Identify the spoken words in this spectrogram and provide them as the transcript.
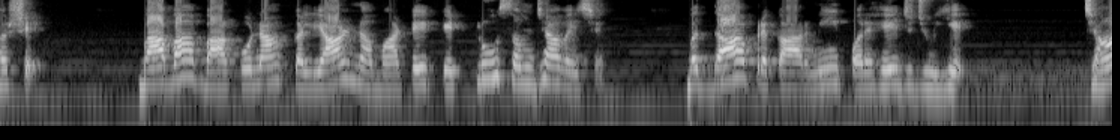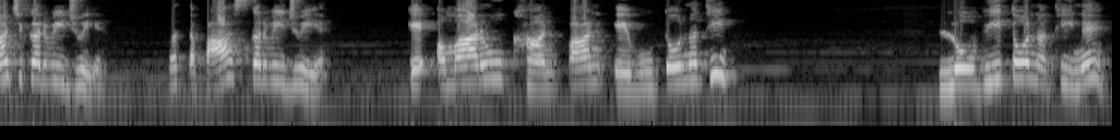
હશે. બાબા બાળકોના કલ્યાણના માટે કેટલું સમજાવે છે? બધા પ્રકારની પરહેજ જોઈએ. જાંચ કરવી જોઈએ. તપાસ કરવી જોઈએ. કે અમારું ખાનપાન એવું તો નથી. લોભી તો નથી ને?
